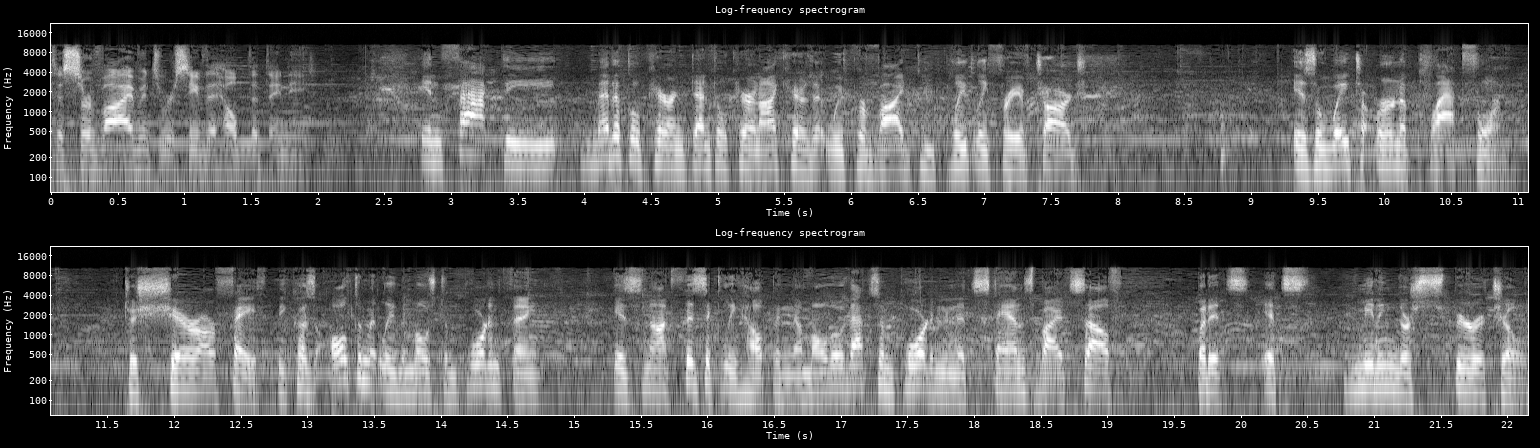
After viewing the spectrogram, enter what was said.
to survive and to receive the help that they need. In fact, the medical care and dental care and eye care that we provide completely free of charge is a way to earn a platform to share our faith because ultimately the most important thing is not physically helping them, although that's important and it stands by itself, but it's, it's meeting their spiritual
